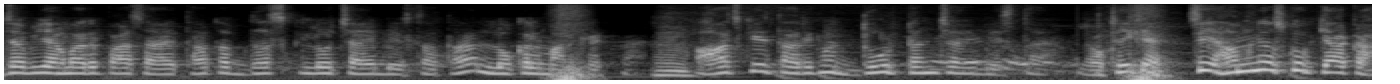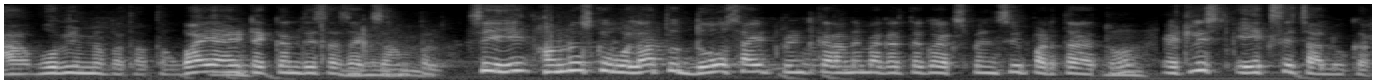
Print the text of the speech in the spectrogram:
जब ये हमारे पास आया था तब 10 किलो चाय बेचता था लोकल मार्केट में। हम्म। आज की तारीख में दो टन चाय बेचता है। ठीक है? सी हमने उसको क्या कहा वो भी मैं बताता हूँ। Why I taken this as example see हमने उसको बोला तो दो साइड प्रिंट कराने में अगर तेरे को एक्सपेंसिव पड़ता है तो हम्म। एटलीस्ट एक से चालू कर।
